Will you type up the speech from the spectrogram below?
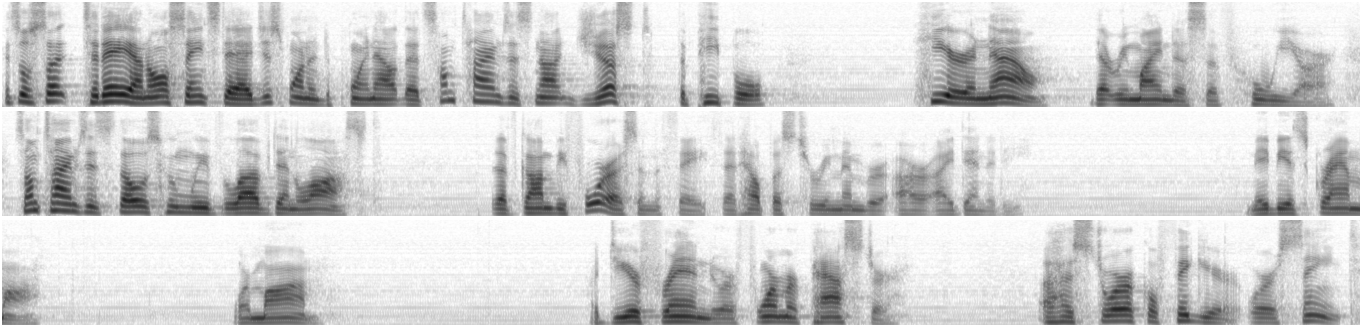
And so, so today on All Saints' Day, I just wanted to point out that sometimes it's not just the people here and now that remind us of who we are. Sometimes it's those whom we've loved and lost that have gone before us in the faith that help us to remember our identity. Maybe it's grandma or mom, a dear friend or a former pastor, a historical figure or a saint.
